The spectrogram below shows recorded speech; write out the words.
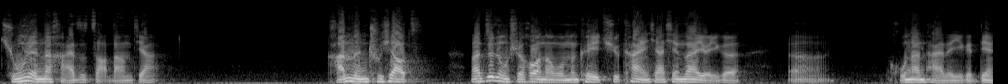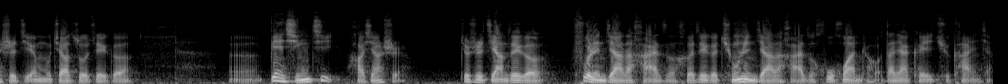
穷人的孩子早当家，寒门出孝子。那这种时候呢，我们可以去看一下，现在有一个呃湖南台的一个电视节目，叫做这个呃《变形记》，好像是，就是讲这个富人家的孩子和这个穷人家的孩子互换之后，大家可以去看一下。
